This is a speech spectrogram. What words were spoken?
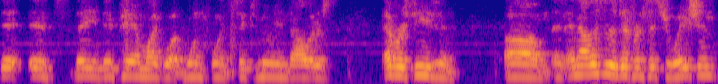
it, it's they they pay him like what 1.6 million dollars every season. Um, and, and now this is a different situation,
